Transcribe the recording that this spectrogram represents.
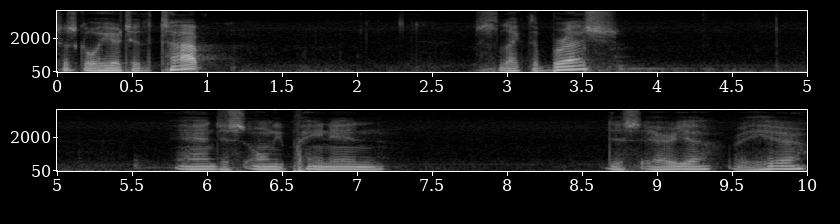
So let's go here to the top, select the brush, and just only paint in this area right here.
